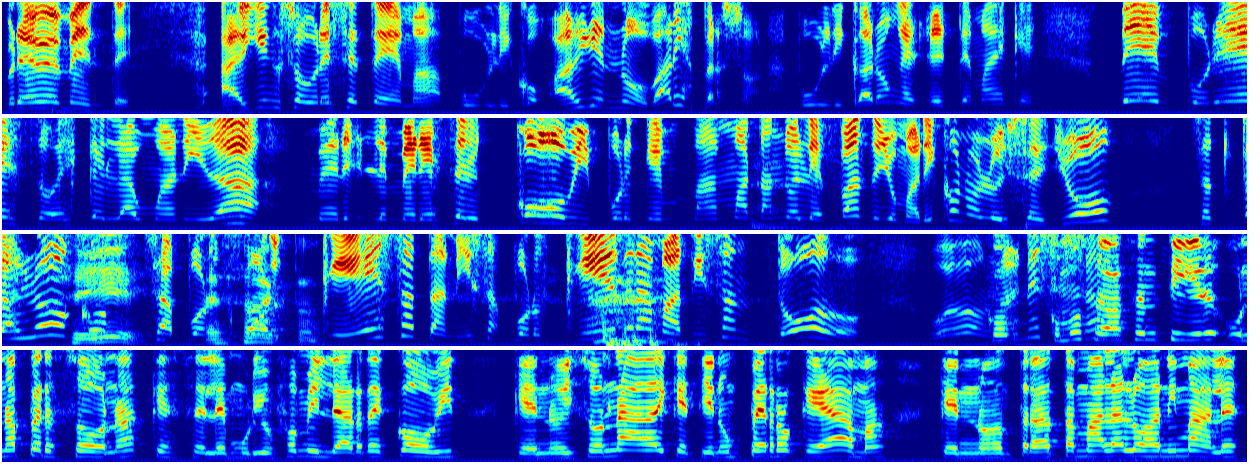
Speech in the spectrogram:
brevemente. Alguien sobre ese tema publicó, alguien no, varias personas publicaron el, el tema de que ven por eso es que la humanidad mere- le merece el COVID porque van matando elefantes. Yo, marico, no lo hice yo. O sea, tú estás loco. Sí, o sea, ¿por, exacto. ¿por qué satanizan? ¿Por qué dramatizan todo? No ¿Cómo, cómo se va a sentir una persona que se le murió un familiar de COVID, que no hizo nada y que tiene un perro que ama, que no trata mal a los animales,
